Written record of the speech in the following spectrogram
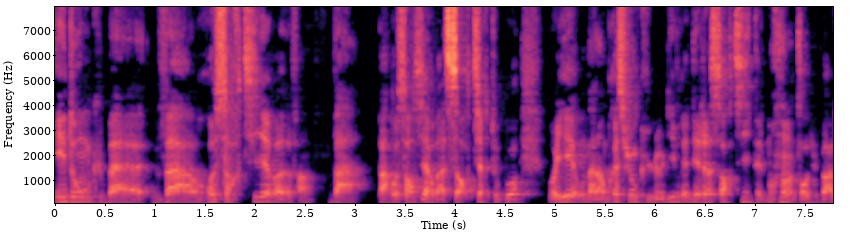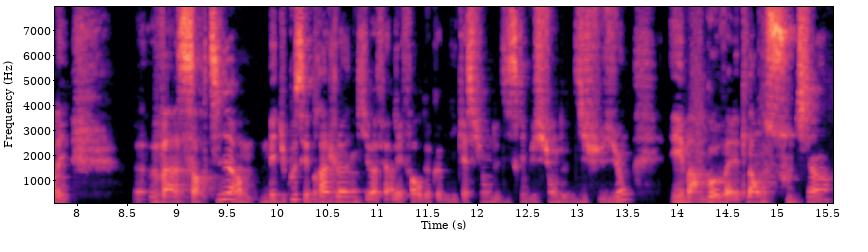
et donc bah, va ressortir, enfin, va pas ressortir, va sortir tout court. Vous voyez, on a l'impression que le livre est déjà sorti, tellement on a entendu parler va sortir, mais du coup c'est Brajlon qui va faire l'effort de communication, de distribution, de diffusion, et Margot va être là en soutien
